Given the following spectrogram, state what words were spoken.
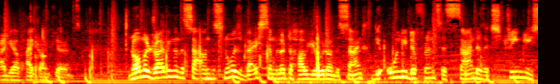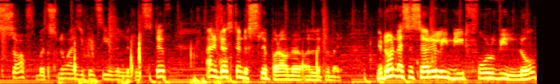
and you have high ground clearance. Normal driving on the, on the snow is very similar to how you would on the sand. The only difference is sand is extremely soft, but snow, as you can see, is a little stiff and it does tend to slip around a, a little bit. You don't necessarily need four-wheel low,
